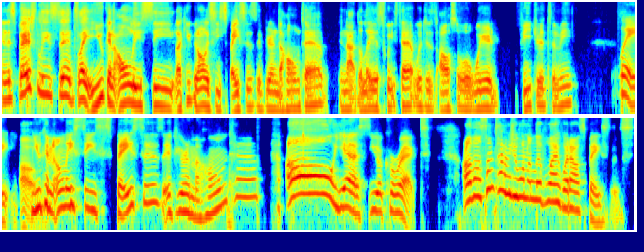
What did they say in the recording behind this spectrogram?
and especially since like you can only see like you can only see spaces if you're in the home tab and not the latest tweets tab, which is also a weird feature to me. Wait, um, you can only see spaces if you're in the home tab? Oh, yes, you're correct. Although sometimes you want to live life without spaces.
